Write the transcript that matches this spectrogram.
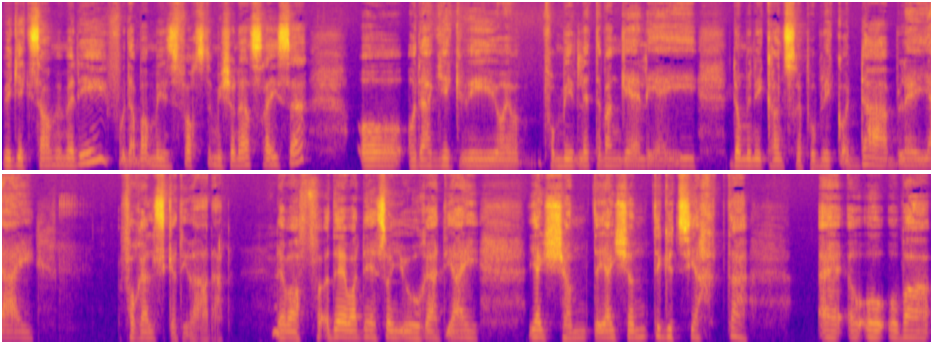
Vi gikk sammen med de, for det var min første misjonærsreise. Og, og der gikk vi og formidlet evangeliet i Dominikansk republikk, og da ble jeg forelsket i verden. Det var, det var, det som gjorde at jeg, jeg skjønte Jeg skjønte Guds hjerte. Eh, og, og, og var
